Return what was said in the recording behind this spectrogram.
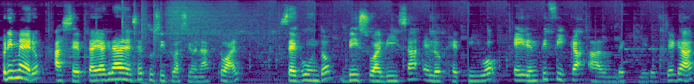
primero, acepta y agradece tu situación actual Segundo, visualiza el objetivo e identifica a dónde quieres llegar.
